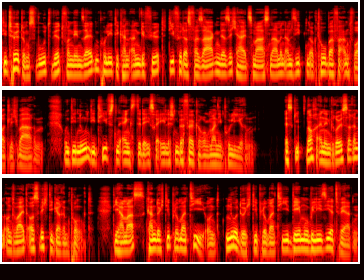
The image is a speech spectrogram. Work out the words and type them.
die Tötungswut wird von denselben Politikern angeführt, die für das Versagen der Sicherheitsmaßnahmen am 7. Oktober verantwortlich waren und die nun die tiefsten Ängste der israelischen Bevölkerung manipulieren. Es gibt noch einen größeren und weitaus wichtigeren Punkt. Die Hamas kann durch Diplomatie und nur durch Diplomatie demobilisiert werden.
